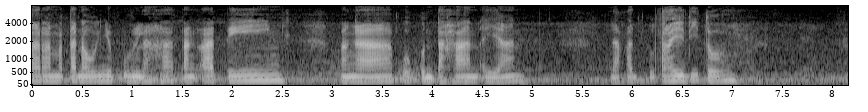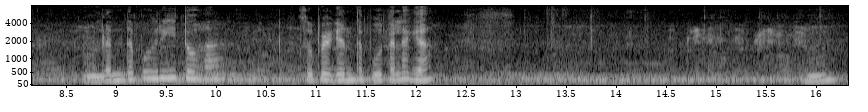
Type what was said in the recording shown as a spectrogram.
para matanaw niyo po lahat ang ating mga pupuntahan ayan lakad po tayo dito ang ganda po rito ha super ganda po talaga hmm.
